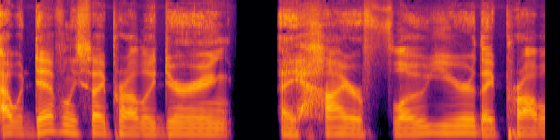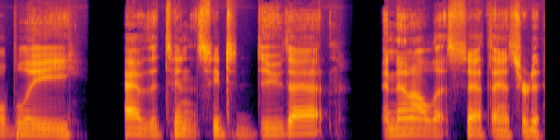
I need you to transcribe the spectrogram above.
I would definitely say probably during a higher flow year, they probably have the tendency to do that. And then I'll let Seth answer it.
